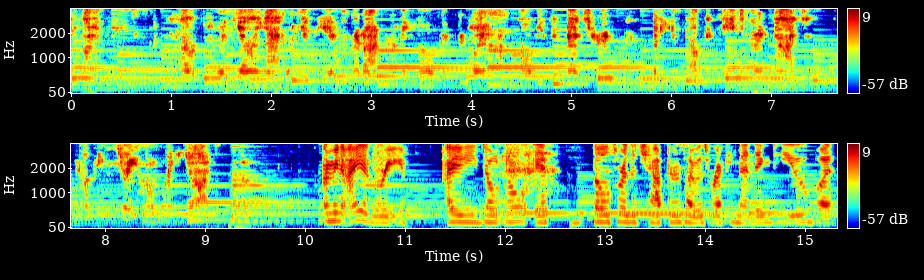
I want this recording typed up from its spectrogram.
in my opinion, just when Penelope was yelling at Odysseus for not coming home and for going on all these adventures and putting himself in danger and not just coming straight home like he ought to. I mean, I agree. I don't know if those were the chapters I was recommending to you, but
